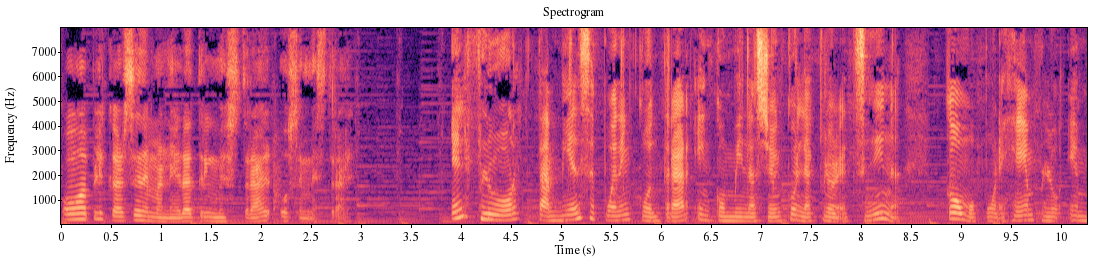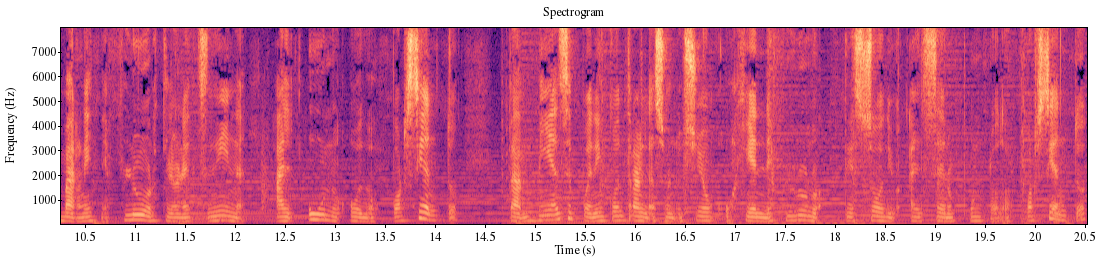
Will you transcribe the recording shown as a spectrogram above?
o aplicarse de manera trimestral o semestral. El flúor también se puede encontrar en combinación con la clorexidina, como por ejemplo en barniz de flúor clorexidina al 1 o 2%. También se puede encontrar la solución o gel de fluoruro de sodio al 0.2%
